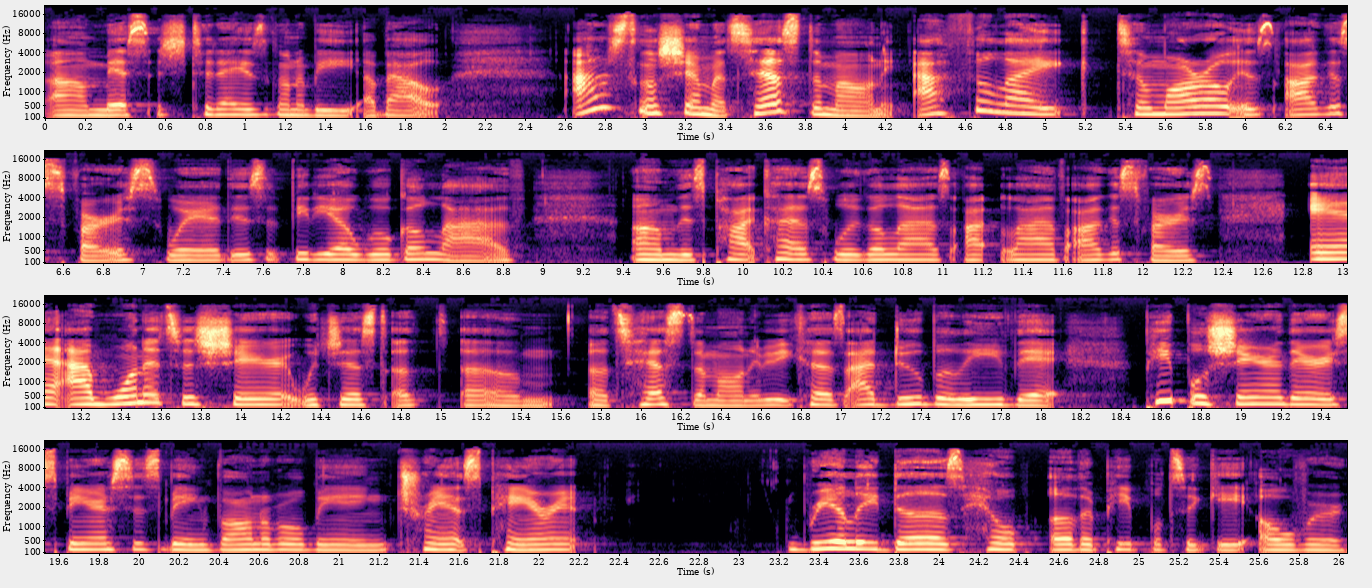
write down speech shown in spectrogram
um, message today is to be about. I'm just going to share my testimony. I feel like tomorrow is August 1st, where this video will go live. Um, this podcast will go live, uh, live August 1st. And I wanted to share it with just a, um, a testimony because I do believe that people sharing their experiences, being vulnerable, being transparent, really does help other people to get over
